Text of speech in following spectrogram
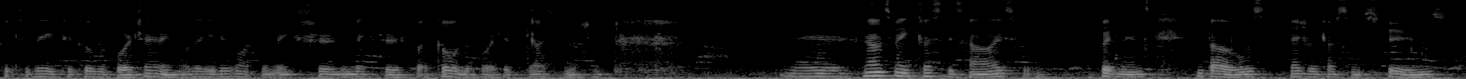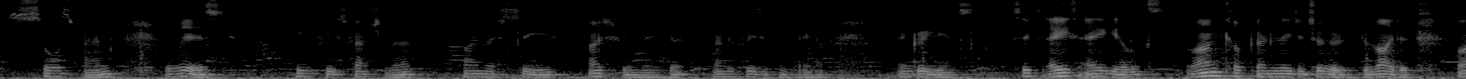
cooked base to cool before turning, although you do want to make sure the mixture is quite cold before it hits the ice cream machine. The, how to make custard style ice cream. Equipment, bowls, measuring cups and spoons, saucepan, whisk, heat-proof spatula, fine mesh sieve, ice cream maker, and a freezer container. Ingredients 6 8 egg yolks, 1 cup granulated sugar, divided, 1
